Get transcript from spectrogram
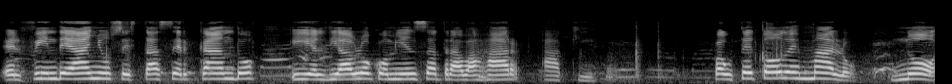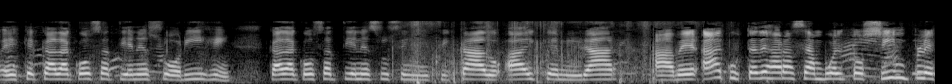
El fin de año se está acercando y el diablo comienza a trabajar aquí. Para usted todo es malo. No, es que cada cosa tiene su origen, cada cosa tiene su significado. Hay que mirar a ver. Ah, que ustedes ahora se han vuelto simples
